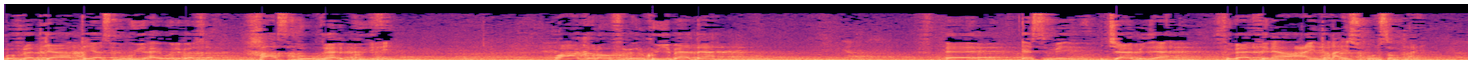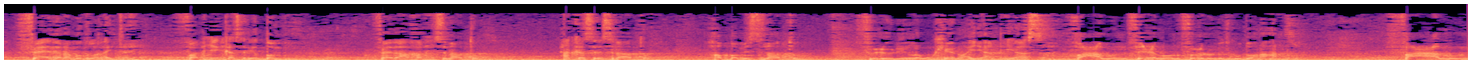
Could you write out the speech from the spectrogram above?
mufradka qiyaas buu u yahay weliba khaas buu haalib ku yahay waxaa kaloo fucuul ku yimaadaa ismi jaamid ah ulaaina ah cayntana ay sukuunsan tahay fa'dana mutlaq ay tahay. Fadxi kasri dami fa'da ha fadxisnaato ha kasrisnaato ha damisnaato fucuul in lagu keeno ayaa qiyaasa. Faclun ficlun fuclun midkuu doona ha noqdo faclun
